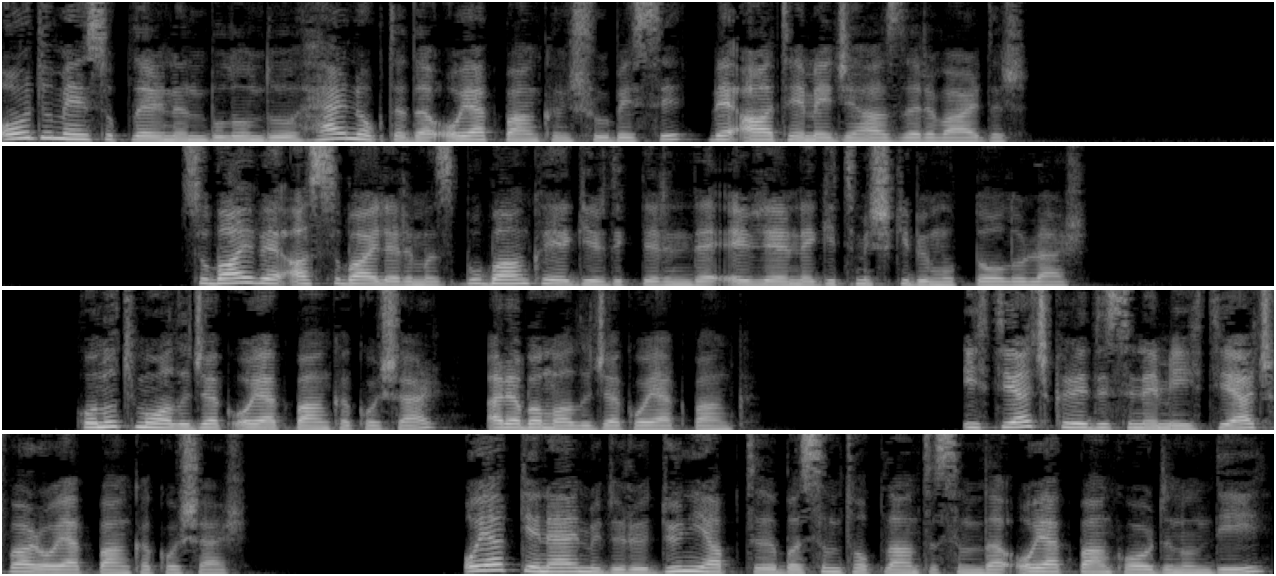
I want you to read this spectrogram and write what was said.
Ordu mensuplarının bulunduğu her noktada Oyak Bank'ın şubesi ve ATM cihazları vardır. Subay ve as subaylarımız bu bankaya girdiklerinde evlerine gitmiş gibi mutlu olurlar. Konut mu alacak Oyak Bank'a koşar, araba mı alacak Oyak Bank? İhtiyaç kredisine mi ihtiyaç var Oyak Bank'a koşar? Oyak Genel Müdürü dün yaptığı basın toplantısında Oyak Bank ordunun değil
